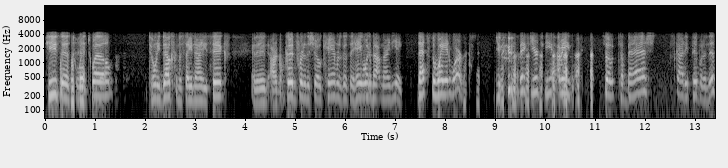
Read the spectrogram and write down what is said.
He says 2012. Tony Delk's going to say 96. And then our good friend of the show, Cameron's going to say, hey, what about 98? That's the way it works. You think your team, I mean, so to bash Scottie Pippen in this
